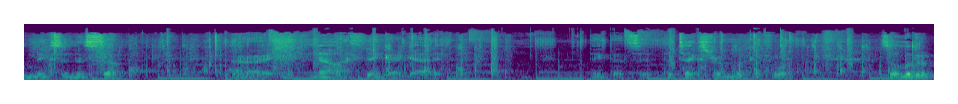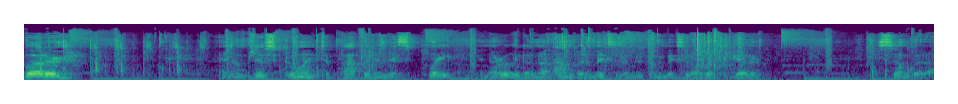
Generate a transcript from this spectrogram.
Mixing this up. All right, now I think I got it. I think that's it, the texture I'm looking for. So a little bit of butter, and I'm just going to pop it in this plate. And I really don't know how I'm gonna mix it. I'm just gonna mix it all up together. So I'm gonna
